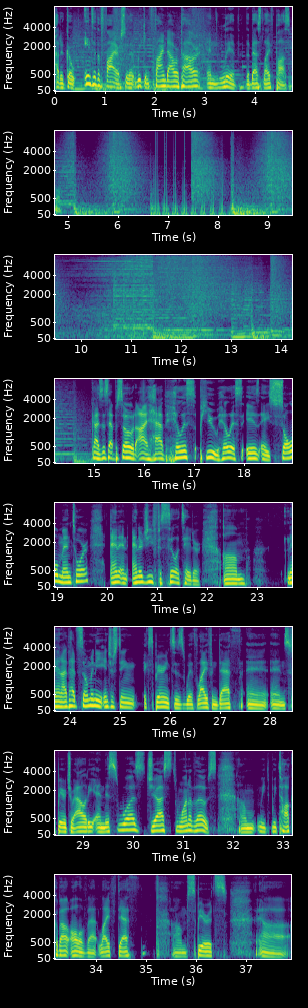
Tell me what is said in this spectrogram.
how to go into the fire so that we can find our power and live the best life possible. Guys, this episode I have Hillis Pugh. Hillis is a soul mentor and an energy facilitator. Um, man, I've had so many interesting experiences with life and death and, and spirituality, and this was just one of those. Um, we we talk about all of that: life, death, um, spirits. Uh,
